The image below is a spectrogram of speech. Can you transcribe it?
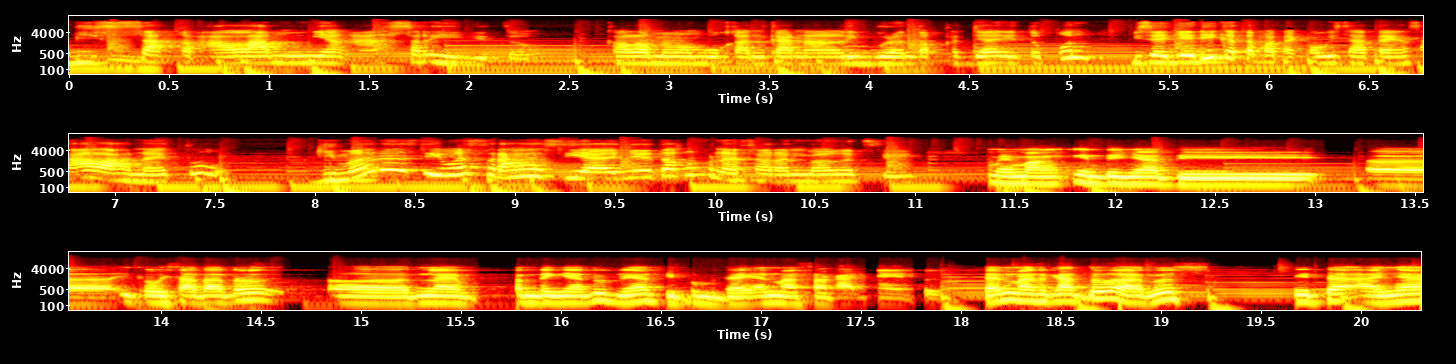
bisa ke alam yang asri gitu kalau memang bukan karena liburan atau kerjaan itu pun bisa jadi ke tempat ekowisata yang salah. Nah itu gimana sih mas rahasianya itu aku penasaran banget sih. Memang intinya di eh, ekowisata tuh eh, nilai pentingnya itu sebenarnya di pemberdayaan masyarakatnya itu. Dan masyarakat tuh harus tidak hanya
